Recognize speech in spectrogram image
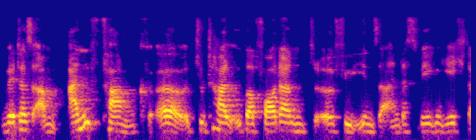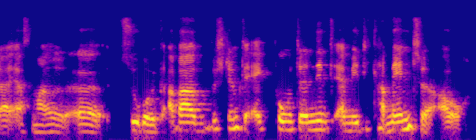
wird das am Anfang äh, total überfordernd äh, für ihn sein. Deswegen gehe ich da erstmal äh, zurück. Aber bestimmte Eckpunkte nimmt er Medikamente auch.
